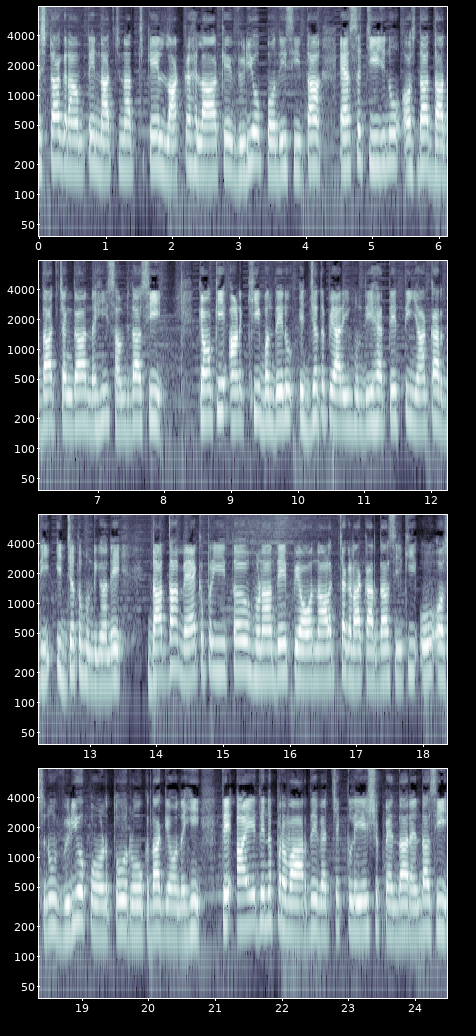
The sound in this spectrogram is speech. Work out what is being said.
Instagram ਤੇ ਨੱਚ-ਨੱਚ ਕੇ ਲੱਕ ਹਿਲਾ ਕੇ ਵੀਡੀਓ ਪਾਉਂਦੀ ਸੀ ਤਾਂ ਇਸ ਚੀਜ਼ ਨੂੰ ਉਸ ਦਾ ਦਾਦਾ ਚੰਗਾ ਨਹੀਂ ਸਮਝਦਾ ਸੀ। ਕਿਉਂਕਿ ਅਣਖੀ ਬੰਦੇ ਨੂੰ ਇੱਜ਼ਤ ਪਿਆਰੀ ਹੁੰਦੀ ਹੈ ਤੇ ਧੀਆਂ ਘਰ ਦੀ ਇੱਜ਼ਤ ਹੁੰਦੀਆਂ ਨੇ। ਦਾਦਾ ਮਹਿਕਪ੍ਰੀਤ ਹੁਣਾਂ ਦੇ ਪਿਓ ਨਾਲ ਝਗੜਾ ਕਰਦਾ ਸੀ ਕਿ ਉਹ ਉਸ ਨੂੰ ਵੀਡੀਓ ਪਾਉਣ ਤੋਂ ਰੋਕਦਾ ਕਿਉਂ ਨਹੀਂ ਤੇ ਆਏ ਦਿਨ ਪਰਿਵਾਰ ਦੇ ਵਿੱਚ ਕਲੇਸ਼ ਪੈਂਦਾ ਰਹਿੰਦਾ ਸੀ।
